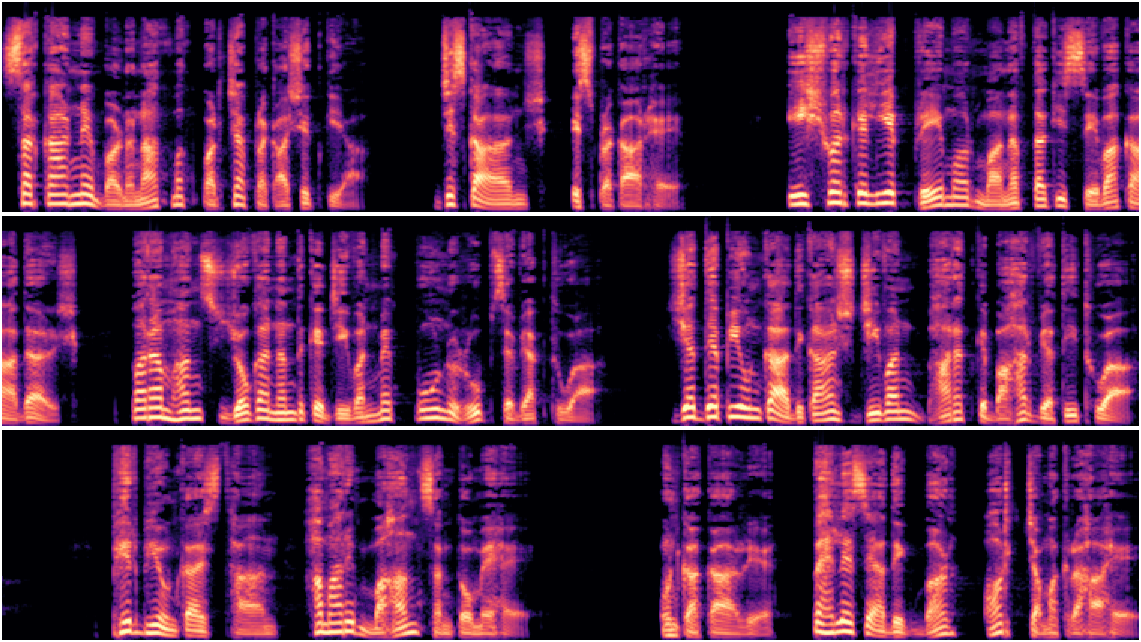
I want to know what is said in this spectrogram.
सरकार ने वर्णनात्मक पर्चा प्रकाशित किया, जिसका अंश इस प्रकार है। ईश्वर के लिए प्रेम और मानवता की सेवा का आदर्श परमहंस योगानंद के जीवन में पूर्ण रूप से व्यक्त हुआ। यद्यपि उनका अधिकांश जीवन भारत के बाहर व्यतीत हुआ, फिर भी उनका स्थान हमारे महान संतों में है। उनका कार्य पहले से अधिक बढ़ और चमक रहा है।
